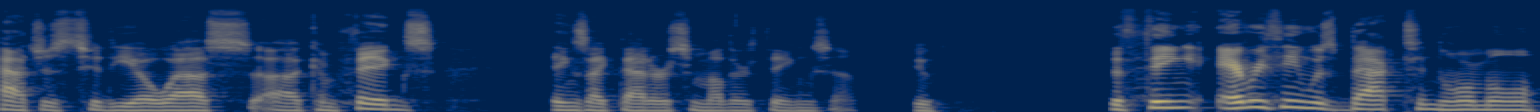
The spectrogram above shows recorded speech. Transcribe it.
patches to the OS uh, configs, things like that, or some other things um, too. The thing, everything was back to normal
